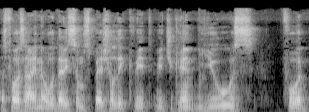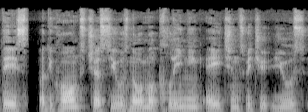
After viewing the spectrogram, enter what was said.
As far as I know, there is some special liquid which you can use for this, but you can't just use normal cleaning agents which you use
